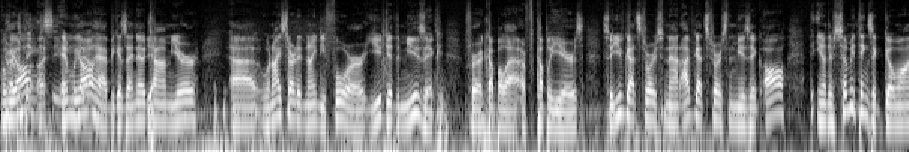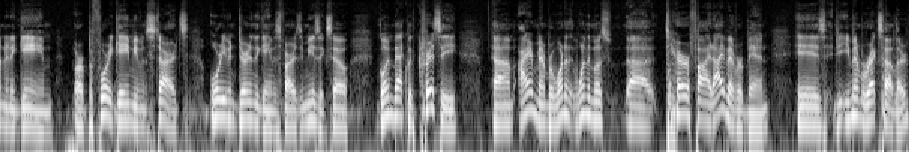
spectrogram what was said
Well, you we all, see and we all down have because I know Yeah. Tom. You're uh, when I started in '94, you did the music for a couple a couple of years, so you've got stories from that. I've got stories from the music. All you know, there's so many things that go on in a game, or before a game even starts, or even during the game, as far as the music. So going back with Chrissy. Um, I remember one of the, one of the most uh, terrified I've ever been is do you remember Rex Hudler,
